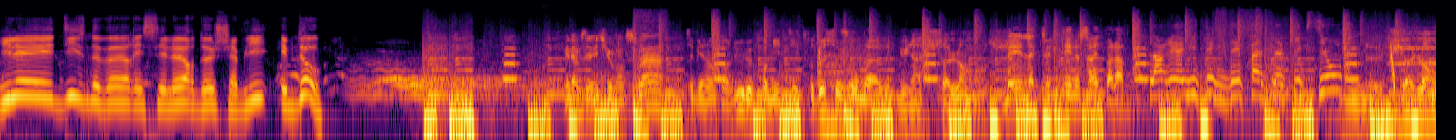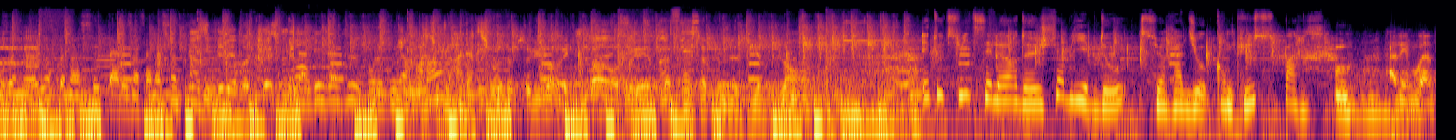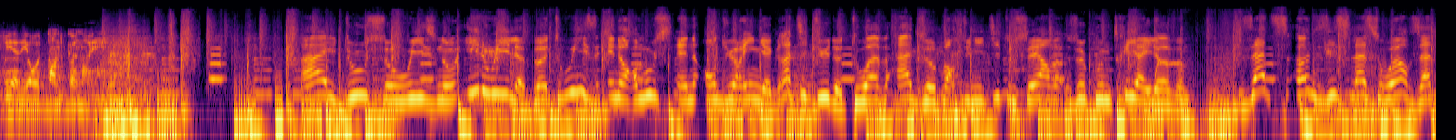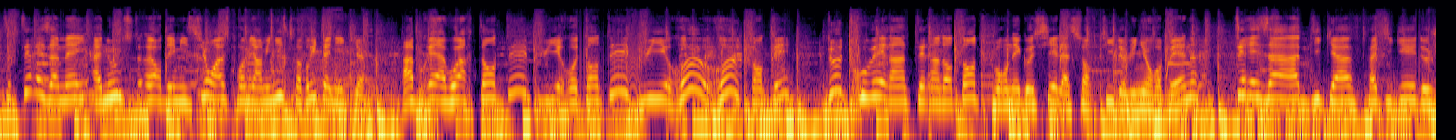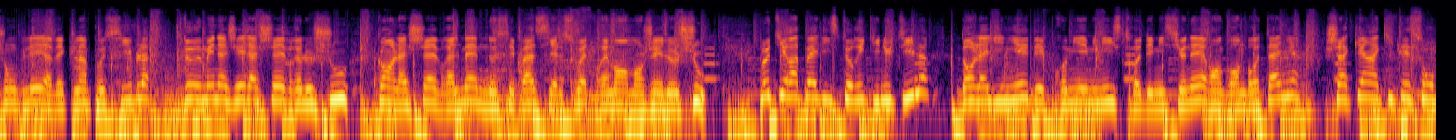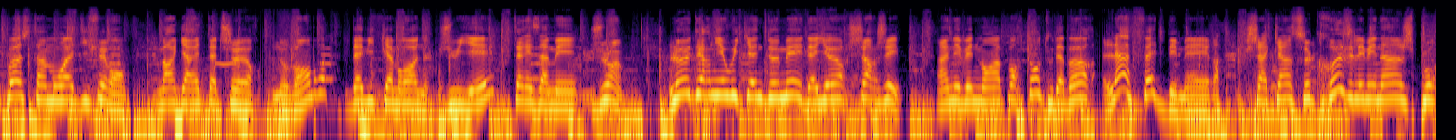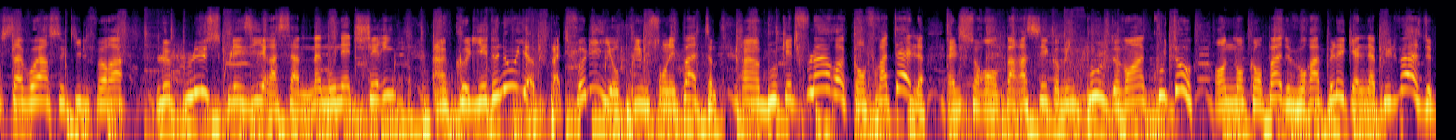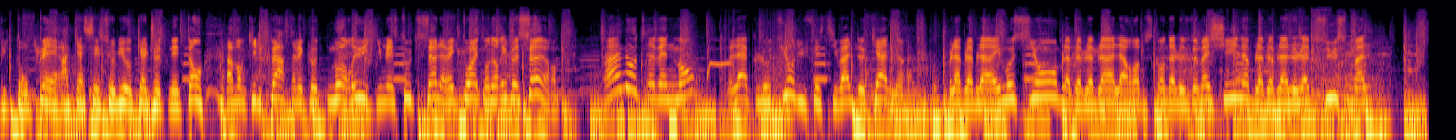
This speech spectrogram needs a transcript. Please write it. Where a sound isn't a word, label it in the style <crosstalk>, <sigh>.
Il est 19h et c'est l'heure de Chablis Hebdo. Mesdames et messieurs, bonsoir. C'est bien entendu le premier titre de ce journal. Une insolence. Mais l'actualité ne s'arrête pas là. La réalité dépasse la fiction. Une violence. Nous aimerions commencer par les informations privées. C'est un désaveu pour le gouvernement. Une rédaction Absolument extraordinaire. La France a fait une violence. Et tout de suite, c'est l'heure de Chablis Hebdo sur Radio Campus Paris. Où avez-vous appris à dire autant de conneries I do so with no ill will, but with enormous and enduring gratitude to have had the opportunity to serve the country I love. That's on this last word that Theresa May announced her démission as première ministre britannique. Après avoir tenté, puis retenté, puis re-retenté de trouver un terrain d'entente pour négocier la sortie de l'Union Européenne, Theresa abdiqua, fatiguée de jongler avec l'impossible, de ménager la chèvre et le chou, quand la chèvre elle-même ne sait pas si elle souhaite vraiment manger le chou. Petit rappel historique inutile, dans la lignée des premiers ministres démissionnaires en Grande-Bretagne, chacun a quitté son poste un mois différent. Margaret Thatcher, novembre, David Cameron, juillet, Theresa May, juin. Le dernier week-end de mai est d'ailleurs chargé. Un événement important tout d'abord, la fête des mères. Chacun se creuse les méninges pour savoir ce qu'il fera le plus plaisir à sa mamounette chérie. Un collier de nouilles, pas de folie, au prix où sont les pattes. Un bouquet de fleurs, qu'en fera-t-elle? Elle sera embarrassée comme une poule devant un couteau, en ne manquant pas de vous rappeler qu'elle n'a plus de vase depuis que ton père a cassé celui auquel je tenais tant, avant qu'il parte avec l'autre morue et qui me laisse toute seule avec toi et ton horrible sœur. Un autre événement, la clôture du festival de Cannes. Blablabla émotion, blablabla la robe scandaleuse de machine, blablabla le lapsus, mal,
